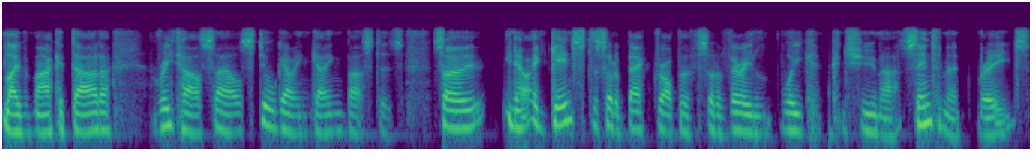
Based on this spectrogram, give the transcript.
labour market data. Retail sales still going gangbusters. So, you know, against the sort of backdrop of sort of very weak consumer sentiment reads,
